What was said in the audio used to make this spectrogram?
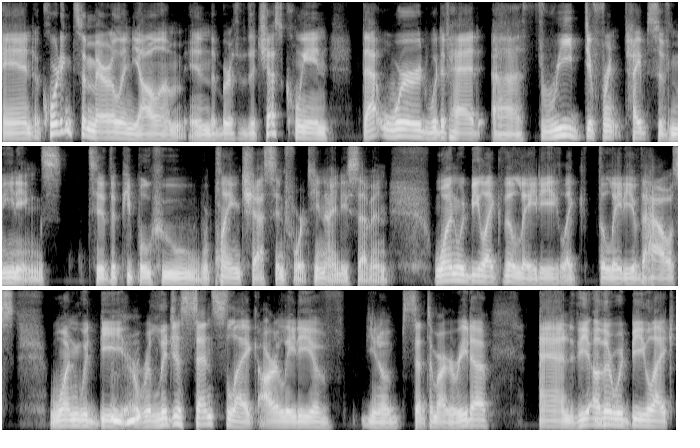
And according to Marilyn Yalom in The Birth of the Chess Queen, that word would have had uh, three different types of meanings to the people who were playing chess in 1497. One would be like the lady, like the lady of the house. One would be mm-hmm. a religious sense, like Our Lady of, you know, Santa Margarita. And the other mm-hmm. would be like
